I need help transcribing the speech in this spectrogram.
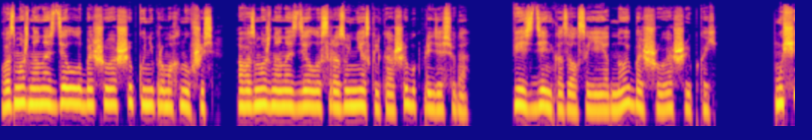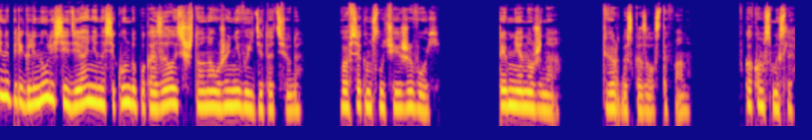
Возможно, она сделала большую ошибку, не промахнувшись, а возможно, она сделала сразу несколько ошибок, придя сюда. Весь день казался ей одной большой ошибкой. Мужчины переглянулись, и Диане на секунду показалось, что она уже не выйдет отсюда. Во всяком случае, живой. «Ты мне нужна», — твердо сказал Стефан. «В каком смысле?»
